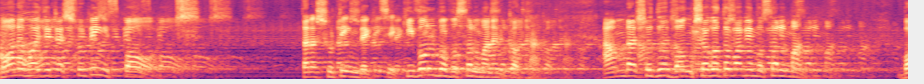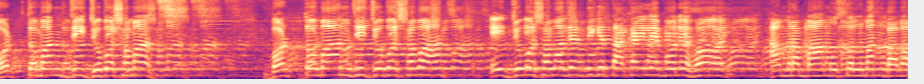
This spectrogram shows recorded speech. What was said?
মনে হয় যেটা শুটিং স্পট। তারা শুটিং দেখছে। কি বলব মুসলমানের কথা? আমরা শুধু বংশগতভাবে মুসলমান। বর্তমান যে যুব সমাজ বর্তমান যে যুব সমাজ, এই যুব সমাজের দিকে তাকাইলে মনে হয় আমরা মা মুসলমান, বাবা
